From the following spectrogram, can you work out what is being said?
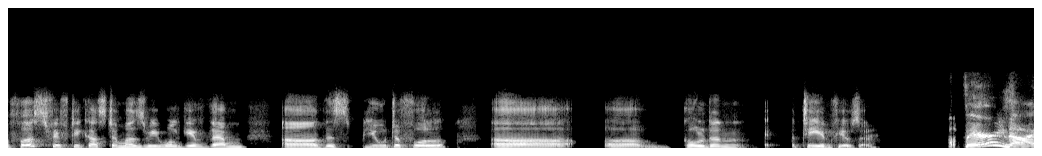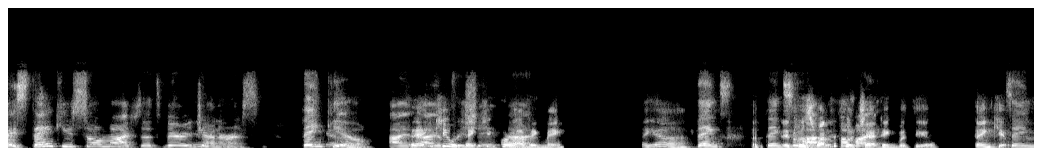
first 50 customers, we will give them uh, this beautiful uh, uh, golden tea infuser. Oh, very nice. Thank you so much. That's very generous. Thank yeah. you. I, Thank I you. Thank you for that. having me. Yeah. Thanks. Thanks. It was lot. wonderful Bye-bye. chatting with you. Thank you. Same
